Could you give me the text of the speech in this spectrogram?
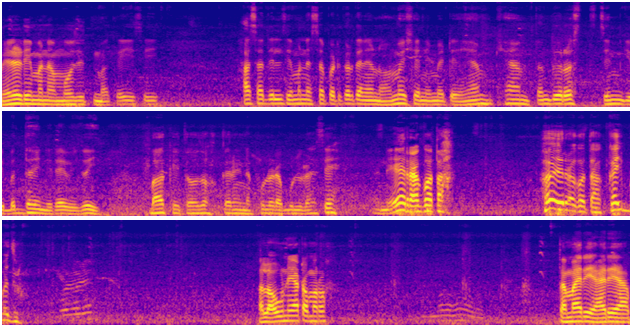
મેલડીમાંના મોજીદમાં કહીએ છીએ, હાસા દિલથી મને સપોર્ટ કરતા ને એનો હંમેશાની માટે એમ ખેમ તંદુરસ્ત જિંદગી બધાની રહેવી જોઈએ. બાકી તો કરીને ફૂલડા બુલડા છે. અને એ રાગોતા, હે રાગોતા, કઈ બાજુ? હલો, આવું નહીં આટો મારો તમારી હારે આ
